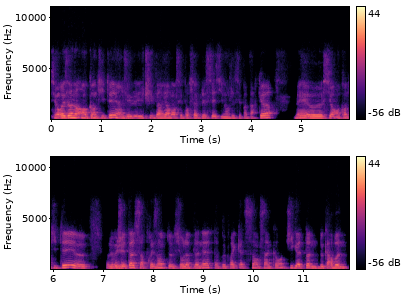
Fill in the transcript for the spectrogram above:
si on raisonne en quantité, hein, j'ai lu les chiffres dernièrement, c'est pour ça que je sais, sinon je ne sais pas par cœur, mais euh, si en quantité, le végétal, ça représente sur la planète à peu près 450 gigatonnes de carbone.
